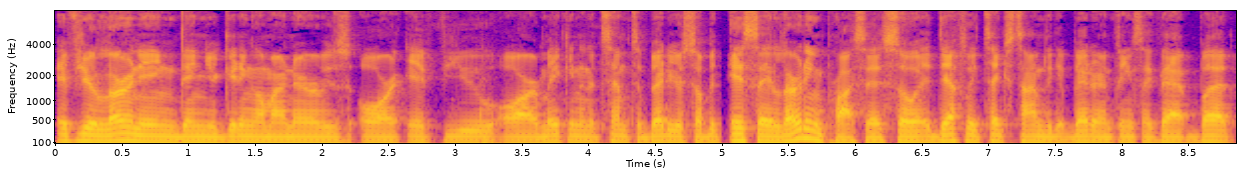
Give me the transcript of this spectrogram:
if you're learning, then you're getting on my nerves, or if you are making an attempt to better yourself, it's a learning process. So it definitely takes time to get better and things like that. But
